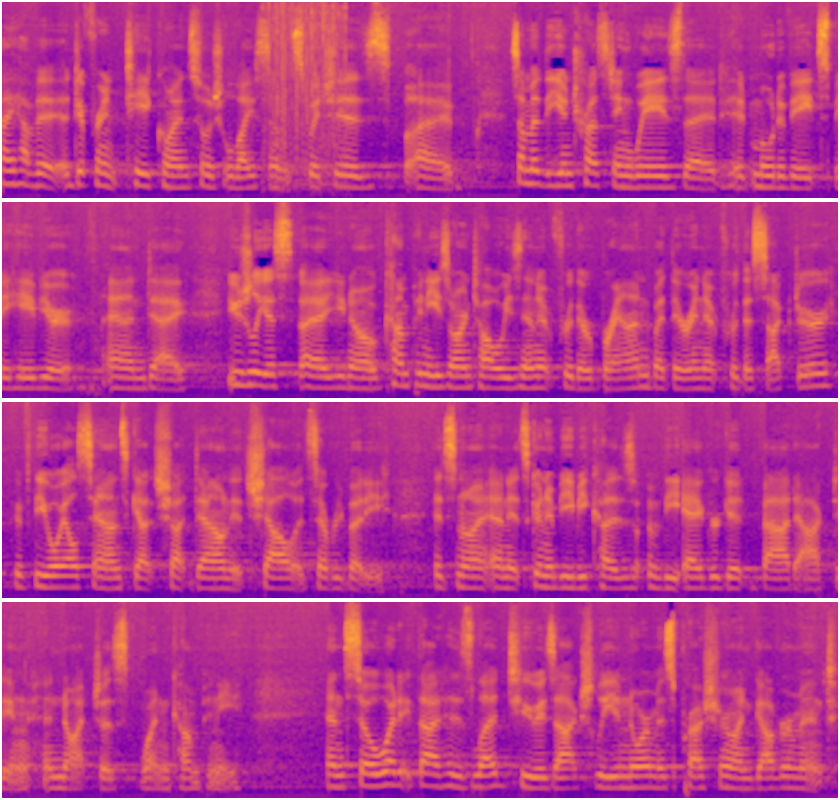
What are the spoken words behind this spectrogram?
I have a, a different take on social license, which is uh, some of the interesting ways that it motivates behavior. And uh, usually, uh, you know, companies aren't always in it for their brand, but they're in it for the sector. If the oil sands get shut down, it's Shell, it's everybody. It's not, and it's going to be because of the aggregate bad acting and not just one company. And so what it, that has led to is actually enormous pressure on government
